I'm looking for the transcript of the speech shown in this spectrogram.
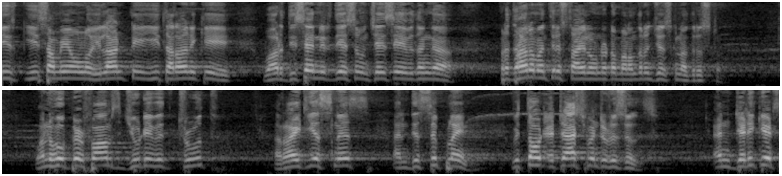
ఈ ఈ సమయంలో ఇలాంటి ఈ తరానికి వారు దిశానిర్దేశం చేసే విధంగా ప్రధానమంత్రి స్థాయిలో ఉండటం మనందరం చేసుకున్న అదృష్టం one who performs duty with truth, righteousness, and discipline without attachment to results, and dedicates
